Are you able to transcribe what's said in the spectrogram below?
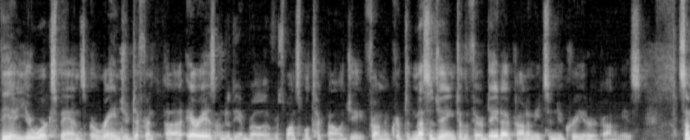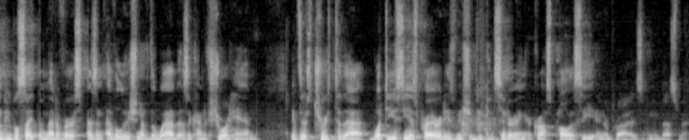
Thea, your work spans a range of different uh, areas under the umbrella of responsible technology, from encrypted messaging to the fair data economy to new creator economies. Some people cite the metaverse as an evolution of the web as a kind of shorthand. If there's truth to that, what do you see as priorities we should be considering across policy, enterprise, and investment?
